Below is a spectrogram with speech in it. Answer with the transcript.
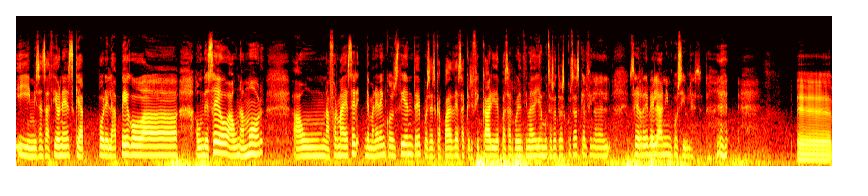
y mi sensación es que por el apego a, un deseo, a un amor, a una forma de ser de manera inconsciente, pues es capaz de sacrificar y de pasar por encima de ella muchas otras cosas que al final se revelan imposibles. eh,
